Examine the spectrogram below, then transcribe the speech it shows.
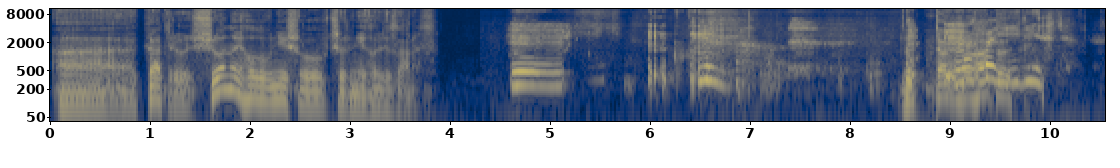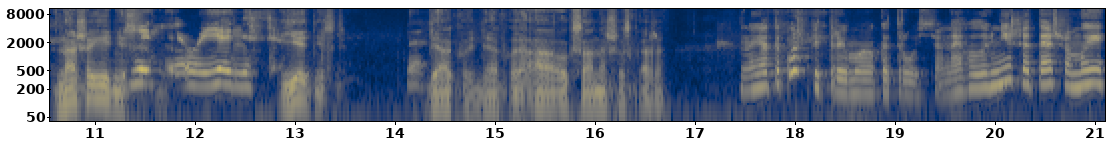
А Катрю, що найголовнішого в Чернігові зараз? Ну, так Наша багато. гідність. Наша гідність. Є- єдність. Єдність. Да. Дякую, дякую. А Оксана що скаже? Ну, я також підтримую Катрусю. Найголовніше те, що ми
